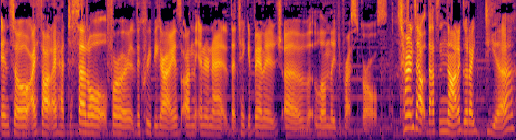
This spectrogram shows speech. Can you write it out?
And so I thought I had to settle for the creepy guys on the internet that take advantage of lonely depressed girls. Turns out that's not a good idea.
